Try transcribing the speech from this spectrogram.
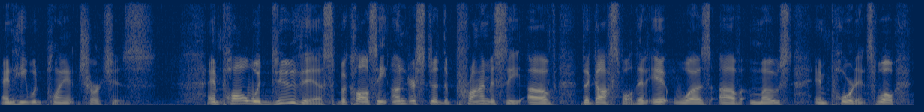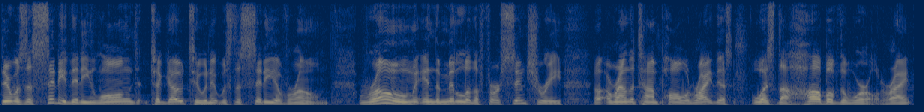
and he would plant churches. And Paul would do this because he understood the primacy of the gospel, that it was of most importance. Well, there was a city that he longed to go to, and it was the city of Rome. Rome, in the middle of the first century, uh, around the time Paul would write this, was the hub of the world, right?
